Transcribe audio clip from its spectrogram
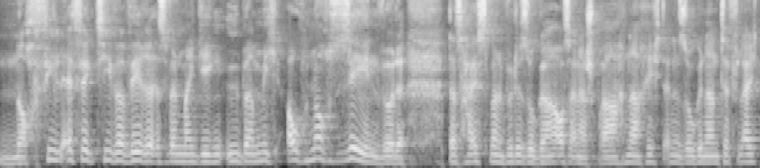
Noch viel effektiver wäre es, wenn mein Gegenüber mich auch noch sehen würde. Das heißt, man würde sogar aus einer Sprachnachricht eine sogenannte vielleicht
